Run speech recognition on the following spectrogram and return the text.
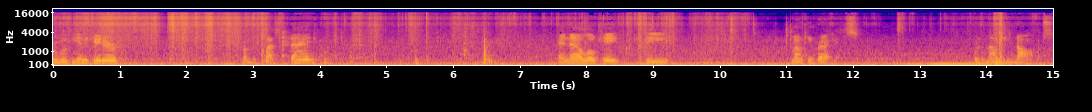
Remove the indicator from the plastic bag. And now locate the mounting brackets or the mounting knobs.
